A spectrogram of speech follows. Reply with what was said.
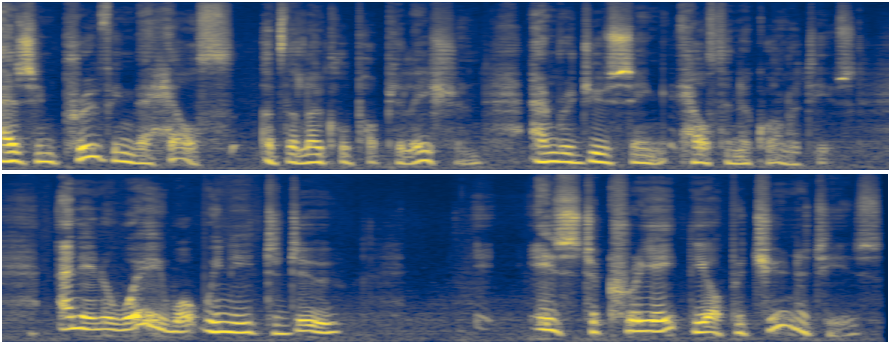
as improving the health of the local population and reducing health inequalities. And in a way, what we need to do is to create the opportunities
